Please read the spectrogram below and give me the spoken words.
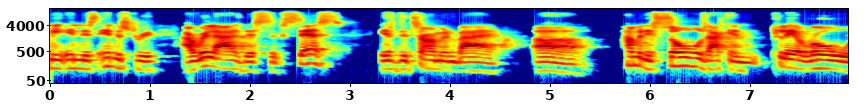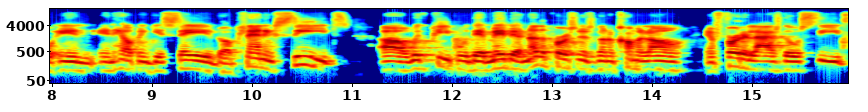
me in this industry, I realized that success is determined by uh, how many souls I can play a role in in helping get saved or planting seeds uh, with people that maybe another person is going to come along and fertilize those seeds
